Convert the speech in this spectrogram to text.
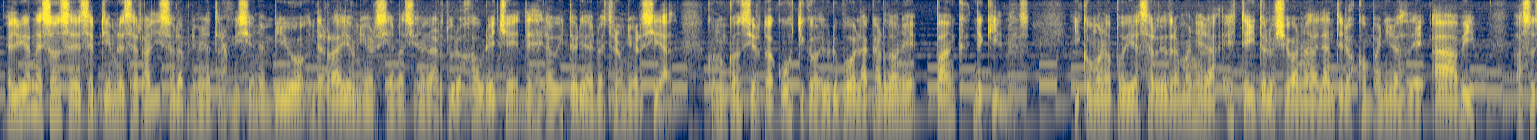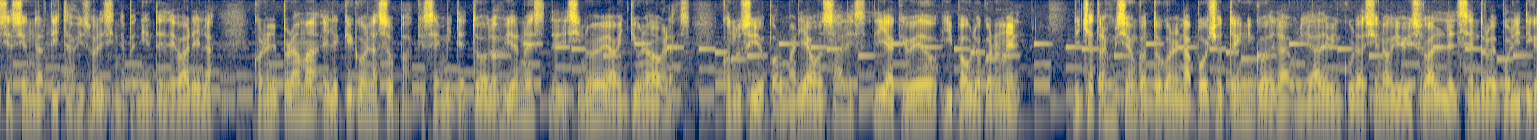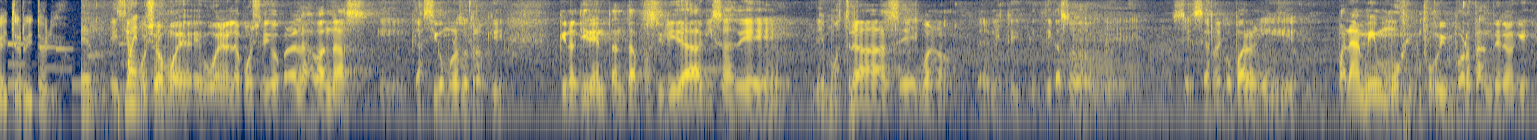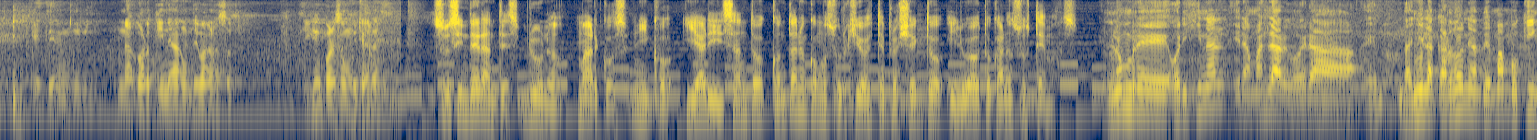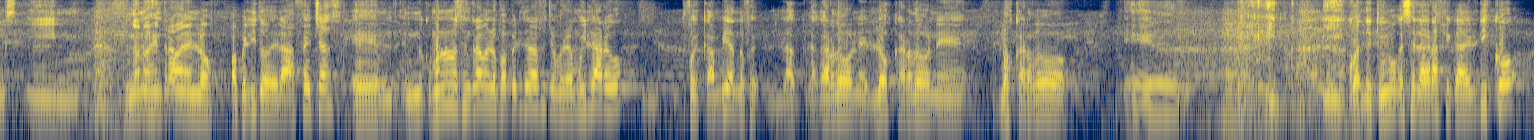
El viernes 11 de septiembre se realizó la primera transmisión en vivo de Radio Universidad Nacional Arturo Jaureche desde el auditorio de nuestra universidad, con un concierto acústico del grupo La Cardone Punk de Quilmes. Y como no podía ser de otra manera, este hito lo llevaron adelante los compañeros de AAVIV, Asociación de Artistas Visuales Independientes de Varela, con el programa El Equeco en la Sopa, que se emite todos los viernes de 19 a 21 horas, conducido por María González, Lía Quevedo y Paulo Coronel. Dicha transmisión contó con el apoyo técnico de la Unidad de Vinculación Audiovisual del Centro de Política y Territorio. Ese apoyo es, bueno el apoyo digo, para las bandas, que, así como nosotros, que, que, no tienen tanta posibilidad quizás de, mostrarse. Bueno, en este, este caso eh, se, recoparon y para mí muy, muy importante ¿no? que, que estén una cortina, un tema de nosotros. Así que por eso muchas gracias. Sus integrantes, Bruno, Marcos, Nico y Ari Di Santo, contaron cómo surgió este proyecto y luego tocaron sus temas. El nombre original era más largo, era eh, Daniela Cardone de Mambo Kings y no nos entraban en los papelitos de las fechas. Eh, como no nos entraban en los papelitos de las fechas, porque era muy largo, fue cambiando, fue la, Cardone, los Cardone, los Cardó. Eh, y cuando tuvimos que hacer la gráfica del disco,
